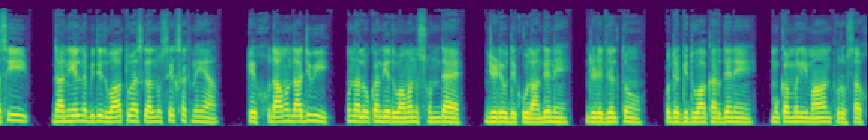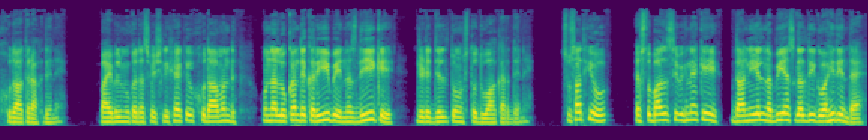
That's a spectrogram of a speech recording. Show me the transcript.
ਅਸੀਂ ਦਾਨੀਏਲ ਨਬੀ ਦੀ ਦੁਆ ਤੋਂ ਇਸ ਗੱਲ ਨੂੰ ਸਿੱਖ ਸਕਨੇ ਆ ਕਿ ਖੁਦਾਵੰਦ ਅੱਜ ਵੀ ਉਹਨਾਂ ਲੋਕਾਂ ਦੀਆਂ ਦੁਆਵਾਂ ਨੂੰ ਸੁਣਦਾ ਹੈ, ਜਿਹੜੇ ਉਹਦੇ ਕੋਲ ਆਉਂਦੇ ਨੇ, ਜਿਹੜੇ ਦਿਲ ਤੋਂ ਉਹਦੇ ਅੱਗੇ ਦੁਆ ਕਰਦੇ ਨੇ, ਮੁਕੰਮਲ ਈਮਾਨ, ਭਰੋਸਾ ਖੁਦਾ ਤੇ ਰੱਖਦੇ ਨੇ। ਬਾਈਬਲ ਮੁਕੱਦਸ ਵਿੱਚ ਲਿਖਿਆ ਹੈ ਕਿ ਖੁਦਾਵੰਦ ਉਹਨਾਂ ਲੋਕਾਂ ਦੇ ਕਰੀਬ ਹੈ ਨਜ਼ਦੀਕ ਹੈ ਜਿਹੜੇ ਦਿਲ ਤੋਂ ਉਸ ਤੋਂ ਦੁਆ ਕਰਦੇ ਨੇ। ਸੋ ਸਾਥੀਓ, ਇਸ ਤੋਂ ਬਾਅਦ ਅਸੀਂ ਵਿਖਨੇ ਕਿ ਦਾਨੀਏਲ ਨਬੀ ਇਸ ਗੱਲ ਦੀ ਗਵਾਹੀ ਦਿੰਦਾ ਹੈ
